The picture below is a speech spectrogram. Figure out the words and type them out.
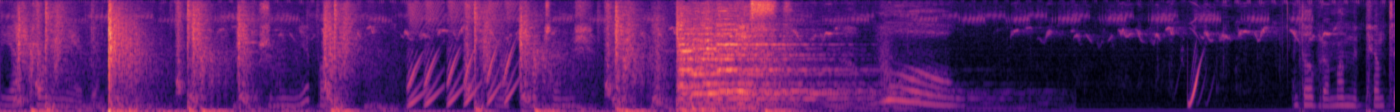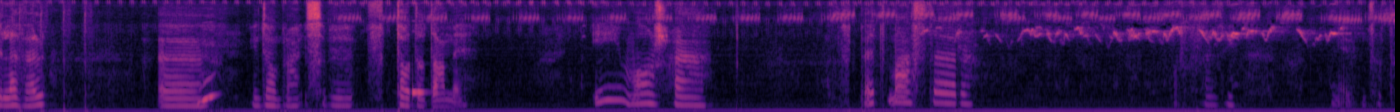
Ja to nie wiem. Żeby mnie pan na czymś. Jest! Wow! Dobra, mamy piąty level. I dobra, i sobie w to dodamy. I może w Petmaster. Nie wiem co to.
